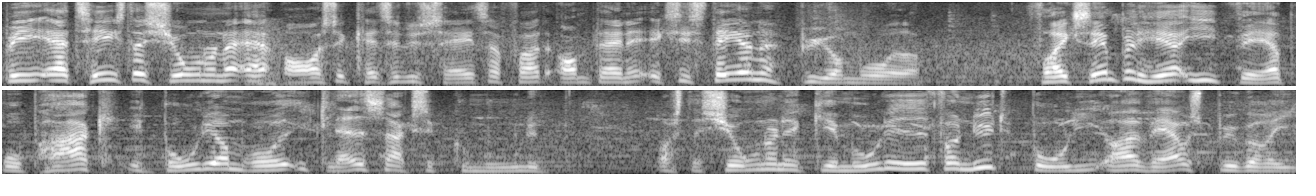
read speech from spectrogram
BRT-stationerne er også katalysator for at omdanne eksisterende byområder. For eksempel her i Værebro Park, et boligområde i Gladsaxe Kommune. Og stationerne giver mulighed for nyt bolig- og erhvervsbyggeri.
